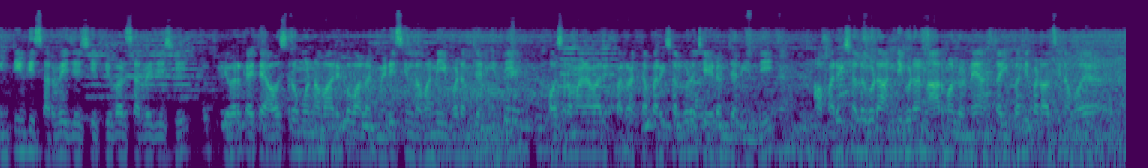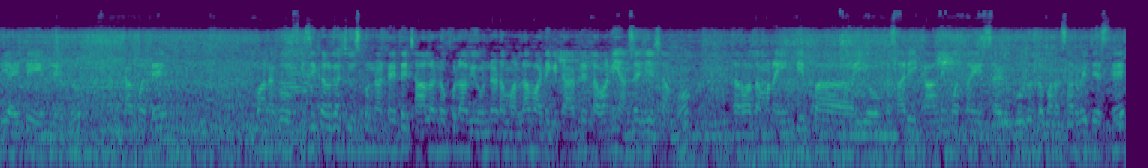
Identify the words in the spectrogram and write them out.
ఇంటింటి సర్వే చేసి ఫీవర్ సర్వే చేసి ఎవరికైతే అవసరం ఉన్న వారికి వాళ్ళకి మెడిసిన్లు అవన్నీ ఇవ్వడం జరిగింది. అవసరమైన వారికి రక్త పరీక్షలు కూడా చేయడం జరిగింది. ఆ పరీక్షలు కూడా అన్నీ కూడా నార్మల్ ఉన్నాయి. అంత ఇబ్బంది పడాల్సిన అయితే ఏం లేదు. కాకపోతే మనకు ఫిజికల్గా చూసుకున్నట్టయితే చాలా నొప్పులు అవి ఉండడం వల్ల వాటికి టాబ్లెట్లు అవన్నీ అందజేశాము. తర్వాత మన ఇంటి ఈ ఒకసారి ఈ కాలనీ మొత్తం ఇటు సైడ్ గూడూరులో మనం సర్వే చేస్తే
